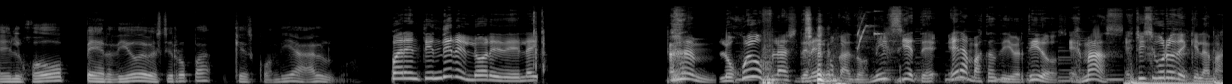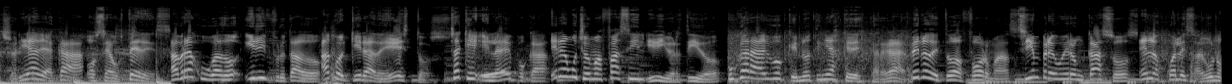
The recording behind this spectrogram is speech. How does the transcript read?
El juego perdido de vestir ropa que escondía algo. Para entender el lore de la... Los juegos Flash de la época 2007 eran bastante divertidos. Es más, estoy seguro de que la mayoría de acá, o sea ustedes, habrá jugado y disfrutado a cualquiera de estos, ya que en la época era mucho más fácil y divertido jugar a algo que no tenías que descargar. Pero de todas formas, siempre hubieron casos en los cuales algunos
